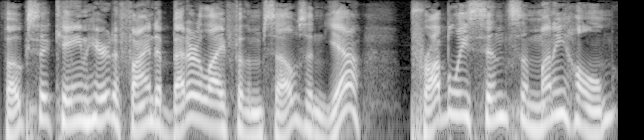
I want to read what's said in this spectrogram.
folks that came here to find a better life for themselves and, yeah, probably send some money home.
